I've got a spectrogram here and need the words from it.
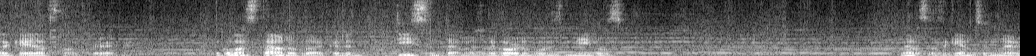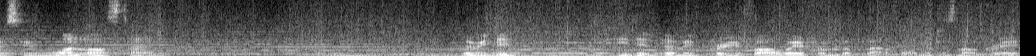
Okay, that's not great. I got my stamina back. I did decent damage and I got rid of all these needles. Now I just have to get him to notice me one last time. Though we did, he did put me pretty far away from the platform, which is not great.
